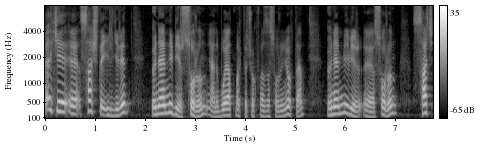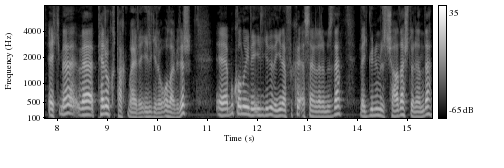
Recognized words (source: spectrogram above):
Belki e, saçla ilgili önemli bir sorun, yani boyatmakta çok fazla sorun yok da önemli bir e, sorun saç ekme ve peruk takma ile ilgili olabilir. E, bu konuyla ilgili de yine fıkıh eserlerimizde ve günümüz çağdaş dönemde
